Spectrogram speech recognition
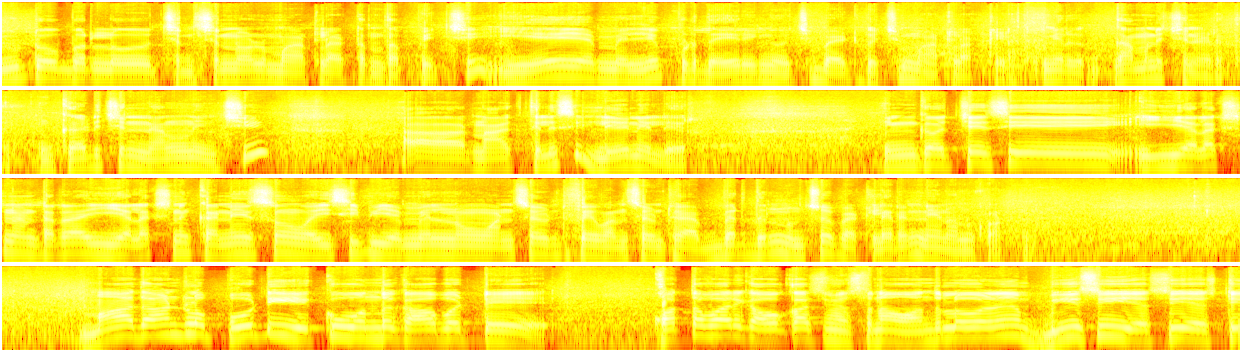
యూట్యూబర్లు చిన్న చిన్న వాళ్ళు మాట్లాడటం తప్పించి ఏ ఎమ్మెల్యే ఇప్పుడు ధైర్యంగా వచ్చి బయటకు వచ్చి మాట్లాడలేదు. మీరు గమనించినడితే గడిచిన నెల నుంచి నాకు తెలిసి లేనే లేరు. ఇంకొచ్చేసి ఈ ఎలక్షన్ అంటారా? ఈ ఎలక్షన్ కనీసం వైసీపీ ఎమ్మెల్యేను one seventy five one seventy five అభ్యర్థులు నుంచో పెట్టలేరని నేను అనుకుంటున్నాను. మా దాంట్లో పోటీ ఎక్కువ ఉంది కాబట్టే కొత్త వారికి అవకాశం ఇస్తున్నాం. అందులోనే బీసీ ఎస్సీ ఎస్టీ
